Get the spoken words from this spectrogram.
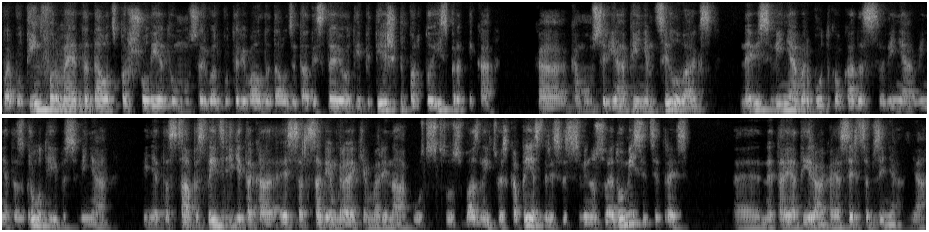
varbūt informēta daudz par šo lietu, un mums ir varbūt arī valda daudzi tādi stereotipi tieši par to izpratni, ka, ka, ka mums ir jāpieņem cilvēks, nevis viņa varbūt kaut kādas viņa, viņa tas grūtības, viņa, viņa tas sāpes. Līdzīgi tā kā es ar saviem grēkiem arī nāku uz, uz baznīcu, es kā priesteris, es svinu svēto misi citreiz, e, ne tajā tīrākajā sirdsapziņā. Ja?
